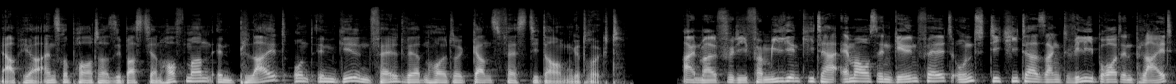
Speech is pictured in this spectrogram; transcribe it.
RPA1-Reporter Sebastian Hoffmann in Pleit und in Gillenfeld werden heute ganz fest die Daumen gedrückt. Einmal für die Familienkita Emmaus in Gillenfeld und die Kita St. Willibrord in Pleit.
